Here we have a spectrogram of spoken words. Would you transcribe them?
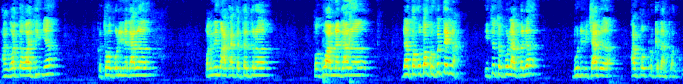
anggota wajibnya ketua polis negara, panglima angkatan tentera, peguam negara dan tokoh-tokoh pentinglah. Itu terpulang pada budi bicara ampun perkenan tuanku.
